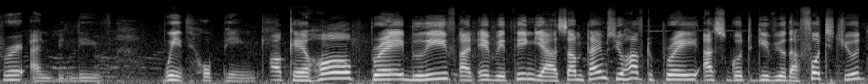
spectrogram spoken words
pray, and believe with hoping. Okay, hope, pray, believe, and everything. Yeah, sometimes you have to pray, ask God to give you the fortitude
